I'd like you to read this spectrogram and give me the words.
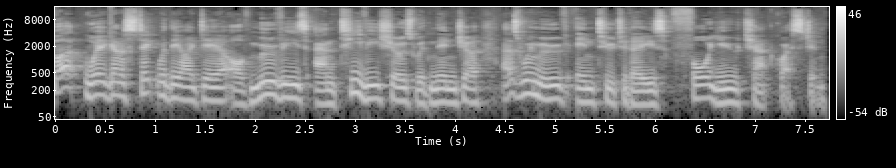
But we're going to stick with the idea of movies and TV shows with ninja as we move into today's For You chat question.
